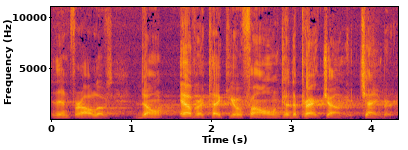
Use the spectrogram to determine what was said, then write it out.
and then for all of us. Don't ever take your phone to the prayer chamber.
